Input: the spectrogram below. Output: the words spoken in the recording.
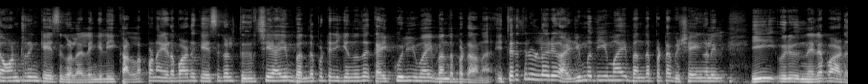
ലോണ്ടറിംഗ് കേസുകൾ അല്ലെങ്കിൽ ഈ കള്ളപ്പണ ഇടപാട് കേസുകൾ തീർച്ചയായും ബന്ധപ്പെട്ടിരിക്കുന്നത് കൈക്കൂലിയുമായി ബന്ധപ്പെട്ടാണ്. ഇത്തരത്തിലുള്ള ഒരു അഴിമതിയുമായി ബന്ധപ്പെട്ട വിഷയങ്ങളിൽ ഈ ഒരു നിലപാട്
